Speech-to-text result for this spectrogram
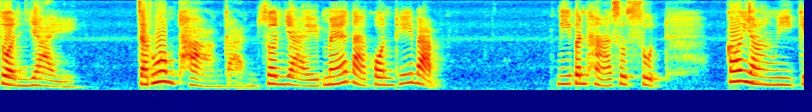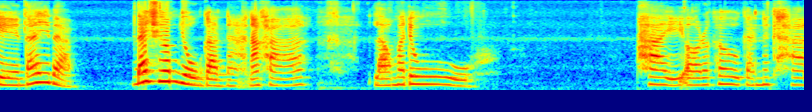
ส่วนใหญ่จะร่วมทางกัน ส่วนใหญ่แม้แต่คนที่แบบ มีปัญหาสุดๆ ก็ยังมีเกณฑ์ได้แบบได้เชื่อมโยงกันน่ะนะคะ เรามาดูไพ่ Oracle กันนะคะ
